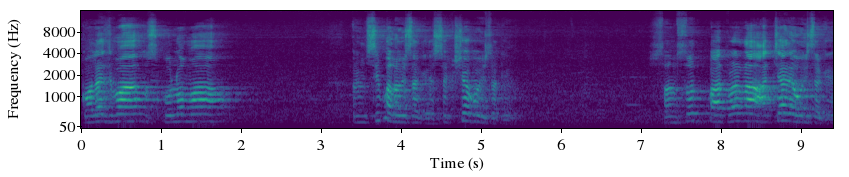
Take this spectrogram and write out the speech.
કોલેજમાં, સ્કૂલોમાં પ્રિન્સિપલ હોઈ શકે, શિક્ષક હોઈ શકે, સંસ્કૃત પાઠવાના આચાર્ય હોઈ શકે.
